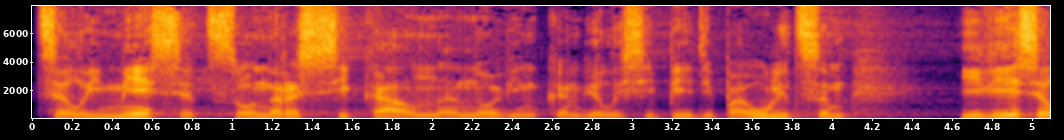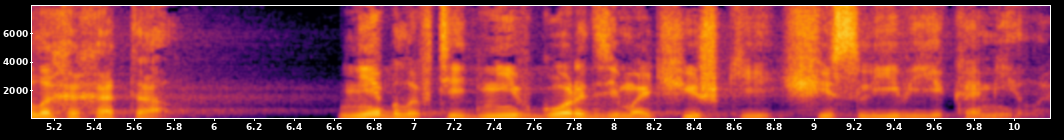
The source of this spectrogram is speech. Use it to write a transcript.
Целый месяц он рассекал на новеньком велосипеде по улицам и весело хохотал. Не было в те дни в городе мальчишки счастливее Камилы.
